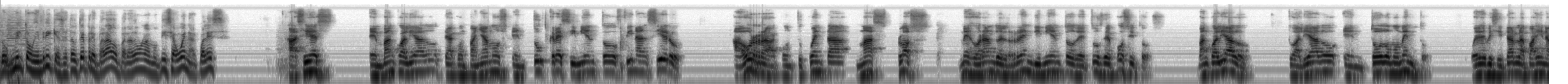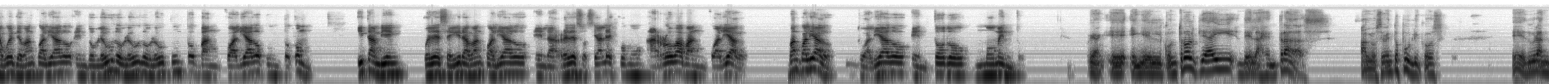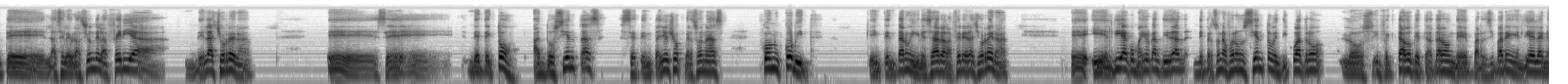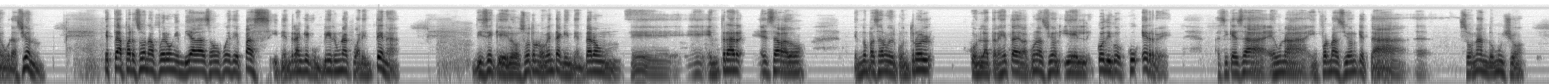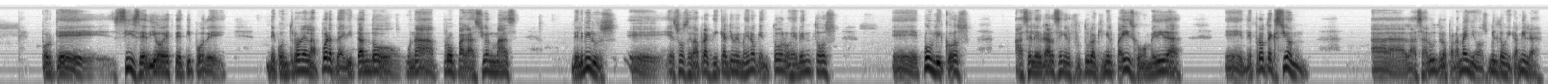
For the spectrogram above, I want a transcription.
Don Milton Enríquez, ¿está usted preparado para dar una noticia buena? ¿Cuál es? Así es. En Banco Aliado te acompañamos en tu crecimiento financiero. Ahorra con tu cuenta Más Plus, mejorando el rendimiento de tus depósitos. Banco Aliado, tu aliado en todo momento. Puedes visitar la página web de Banco Aliado en www.bancoaliado.com y también Puedes seguir a Banco Aliado en las redes sociales como arroba Banco Aliado. Banco Aliado, tu aliado en todo momento. Oigan, eh, en el control que hay de las entradas a los eventos públicos, eh, durante la celebración de la feria de la chorrera, eh, se detectó a 278 personas con COVID que intentaron ingresar a la Feria de la Chorrera eh, y el día con mayor cantidad de personas fueron 124 los infectados que trataron de participar en el día de la inauguración. Estas personas fueron enviadas a un juez de paz y tendrán que cumplir una cuarentena. Dice que los otros 90 que intentaron eh, eh, entrar el sábado no pasaron el control con la tarjeta de vacunación y el código QR Así que esa es una información que está eh, sonando mucho porque sí se dio este tipo de, control en la puerta, evitando una propagación más del virus. Eh, eso se va a practicar, yo me imagino que en todos los eventos eh, públicos a celebrarse en el futuro aquí en el país como medida de protección a la salud de los panameños, Milton y Camila.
